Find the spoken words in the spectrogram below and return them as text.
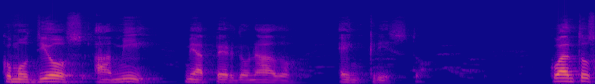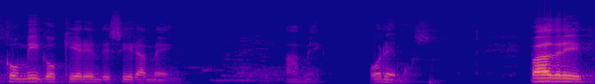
como Dios a mí me ha perdonado en Cristo. ¿Cuántos conmigo quieren decir amén? Amén. Oremos. Padre,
